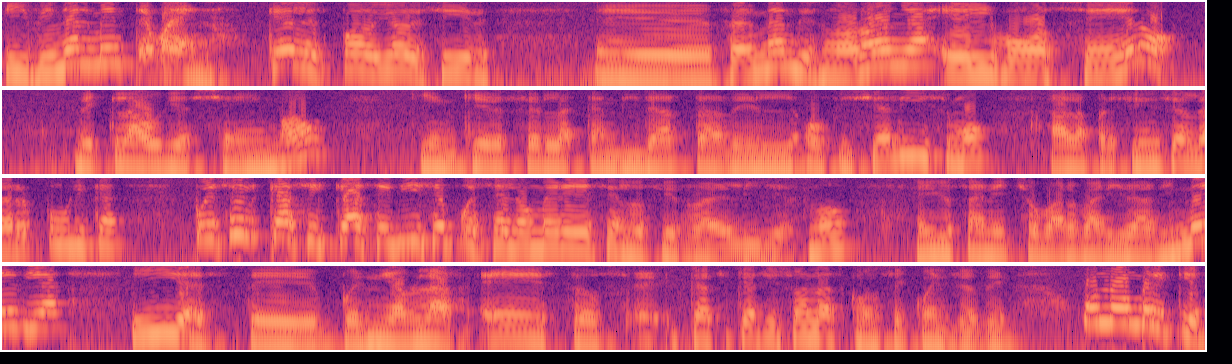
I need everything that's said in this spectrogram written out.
y finalmente, bueno, ¿qué les puedo yo decir? Eh, Fernández Noroña, el vocero de Claudia Sheinbaum, quien quiere ser la candidata del oficialismo a la presidencia de la República, pues él casi casi dice, pues se lo merecen los israelíes, ¿no? Ellos han hecho barbaridad y media y este, pues ni hablar, estos eh, casi casi son las consecuencias de un hombre que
